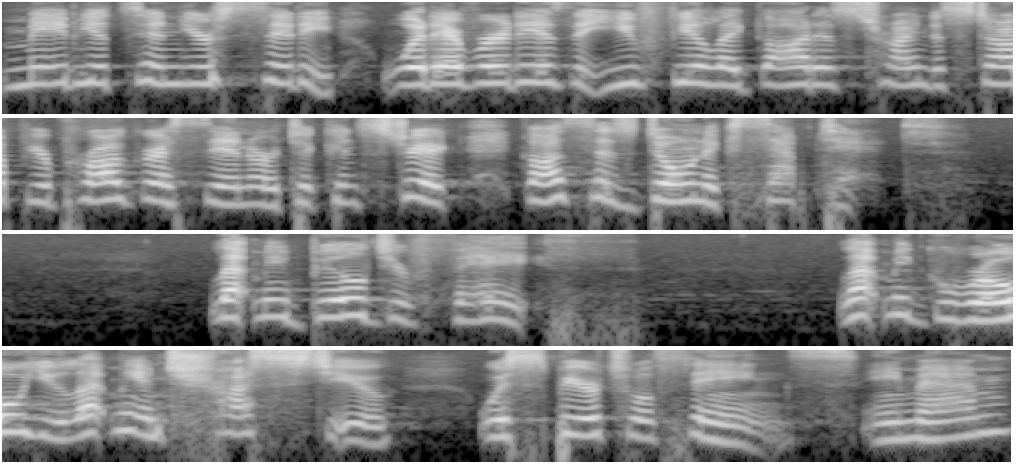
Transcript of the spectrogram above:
maybe it's in your city, whatever it is that you feel like God is trying to stop your progress in or to constrict, God says, don't accept it. Let me build your faith. Let me grow you. Let me entrust you with spiritual things. Amen.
